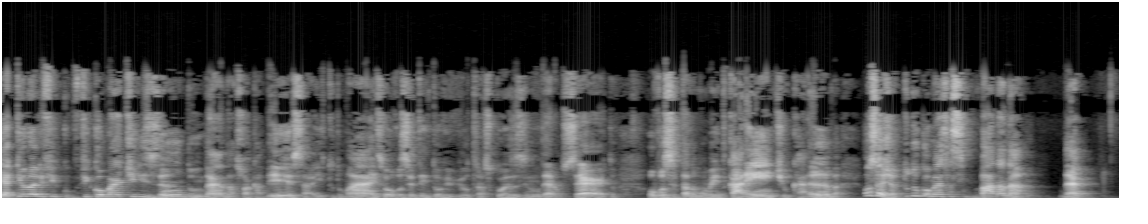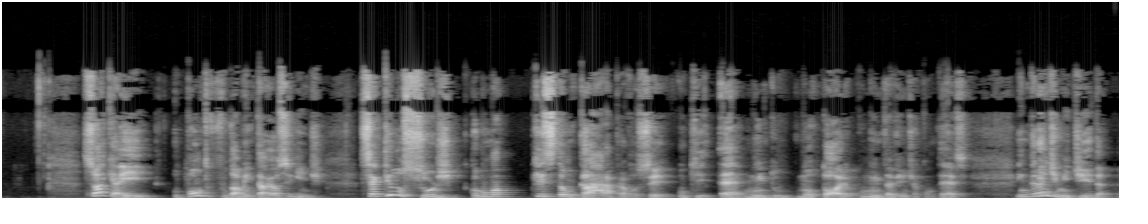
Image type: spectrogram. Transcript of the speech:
E aquilo ele ficou, ficou martirizando né, na sua cabeça e tudo mais, ou você tentou viver outras coisas e não deram certo, ou você está num momento carente, o caramba. Ou seja, tudo começa a se bananar, né? Só que aí, o ponto fundamental é o seguinte: se aquilo surge como uma questão clara para você, o que é muito notório, com muita gente acontece, em grande medida,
